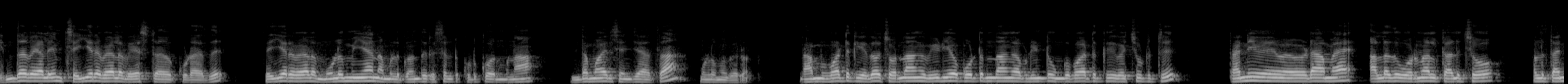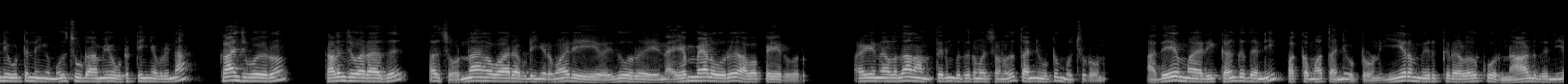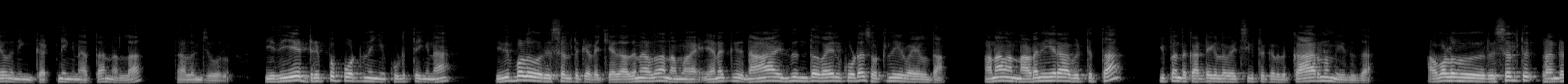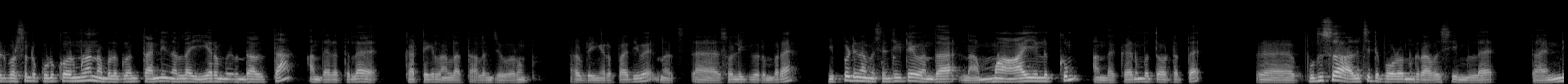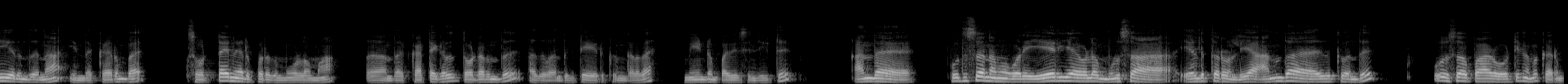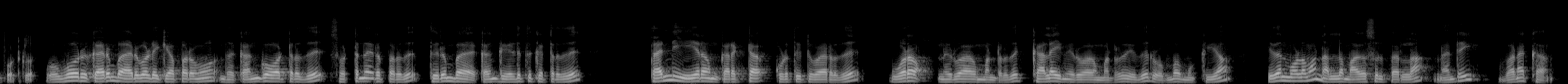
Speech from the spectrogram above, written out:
எந்த வேலையும் செய்கிற வேலை வேஸ்ட் ஆகக்கூடாது செய்கிற வேலை முழுமையாக நம்மளுக்கு வந்து ரிசல்ட் கொடுக்கணும்னா இந்த மாதிரி செஞ்சால் தான் முழுமை பெறும். நம்ம பாட்டுக்கு ஏதோ சொன்னாங்க வீடியோ போட்டிருந்தாங்க அப்படின்ட்டு உங்கள் பாட்டுக்கு வச்சு விட்டுட்டு தண்ணி விடாமல் அல்லது ஒரு நாள் கழிச்சோ அல்லது தண்ணி விட்டு நீங்கள் முதிச்சு விடாமையே விட்டுட்டீங்க அப்படின்னா காஞ்சு போயிடும் தலைஞ்சு வராது. அது சொன்னாங்க வார் அப்படிங்கிற மாதிரி இது ஒரு என் மேலே ஒரு அவப்பெயர் வரும். அதனால தான் நாம் திரும்ப திரும்ப சொன்னது தண்ணி விட்டு மூச்சு விடணும் அதே மாதிரி கங்கு தண்ணி பக்கமாக தண்ணி விட்டுறணும். ஈரம் இருக்கிற அளவுக்கு ஒரு நாலு தண்ணியோ நீங்கள் கட்டினீங்கன்னா தான் நல்லா தளைஞ்சு வரும். இதையே ட்ரிப்பை போட்டு நீங்கள் கொடுத்தீங்கன்னா இது போல் ஒரு ரிசல்ட் கிடைக்காது. அதனால தான் நம்ம எனக்கு நான் இது இந்த வயல் கூட சொட்டு நீர் வயல் தான். ஆனால் நான் நடநீராக விட்டு தான் இப்போ இந்த கட்டைகளை வச்சுக்கிட்டு இருக்கிறது காரணம் இதுதான். அவ்வளவு ரிசல்ட் ஹண்ட்ரட் பர்சன்ட் கொடுக்கணும்னா நம்மளுக்கு வந்து தண்ணி நல்லா ஈரம் இருந்தால்தான் அந்த இடத்துல கட்டைகள் நல்லா தலைஞ்சு வரும். அப்படிங்கிற பதிவை நான் சொல்லிக்க விரும்புகிறேன் இப்படி நம்ம செஞ்சுக்கிட்டே வந்தால் நம்ம ஆயிலுக்கும் அந்த கரும்பு தோட்டத்தை புதுசாக அழிச்சிட்டு போடணுங்கிற அவசியம் இல்லை. தண்ணி இருந்ததுன்னா இந்த கரும்பை சொட்டை நிரப்புறது மூலமாக அந்த கட்டைகள் தொடர்ந்து அது வந்துக்கிட்டே இருக்குங்கிறத மீண்டும் பதிவு செஞ்சுக்கிட்டு அந்த புதுசாக நம்ம ஒரு ஏரியாவில் முழுசாக எடுத்துறோம் இல்லையா? அந்த இதுக்கு வந்து புதுசாக பார் ஓட்டி நம்ம கரும்பு போட்டுக்கலாம். ஒவ்வொரு கரும்பு அறுவடைக்கு அப்புறமும் இந்த கங்கு ஓட்டுறது சொட்டை நிரப்புறது திரும்ப கங்கு எடுத்து கட்டுறது தண்ணி ஈரம் கரெக்டாக கொடுத்துட்டு வர்றது உரம் நிர்வாகம் பண்ணுறது கலை நிர்வாகம் பண்ணுறது இது ரொம்ப முக்கியம். இதன் மூலமாக நல்ல மகசூல் பெறலாம். நன்றி வணக்கம்.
